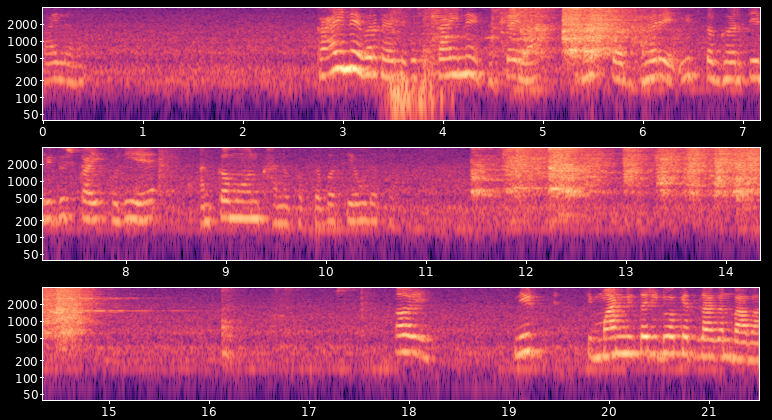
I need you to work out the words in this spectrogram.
पाहिलं ना? काही नाही बरं का याच्यापासून काही नाही. फक्त आहे ना नुसतं घर आहे नुसतं घर. ते बी दुष्काळी खोली आहे आणि कमवून खाणं फक्त बस एवढंच आहे. अय नीट ती मांडणी तरी डोक्यात लागन बाबा.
